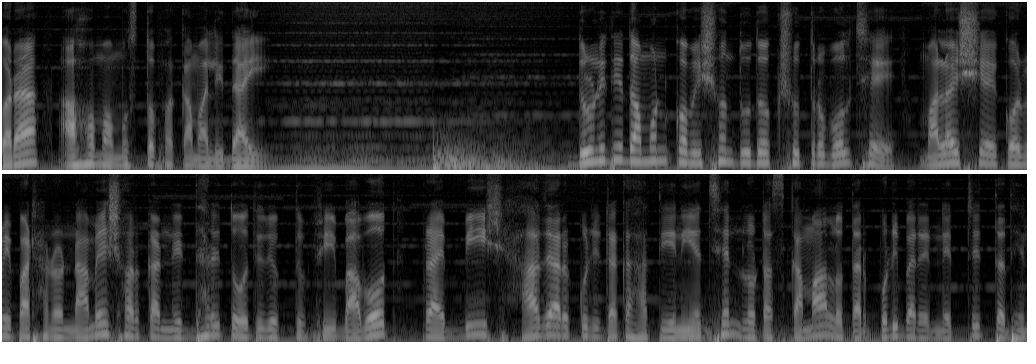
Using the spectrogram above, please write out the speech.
করা আহমা মুস্তফা কামালি দায়ী। দুর্নীতি দমন কমিশন দুদক সূত্র বলছে, মালয়েশিয়ায় কর্মী পাঠানোর নামে সরকার নির্ধারিত অতিরিক্ত ফি বাবদ প্রায় বিশ হাজার কোটি টাকা হাতিয়ে নিয়েছেন লোটাস কামাল ও তার পরিবারের নেতৃত্বাধীন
